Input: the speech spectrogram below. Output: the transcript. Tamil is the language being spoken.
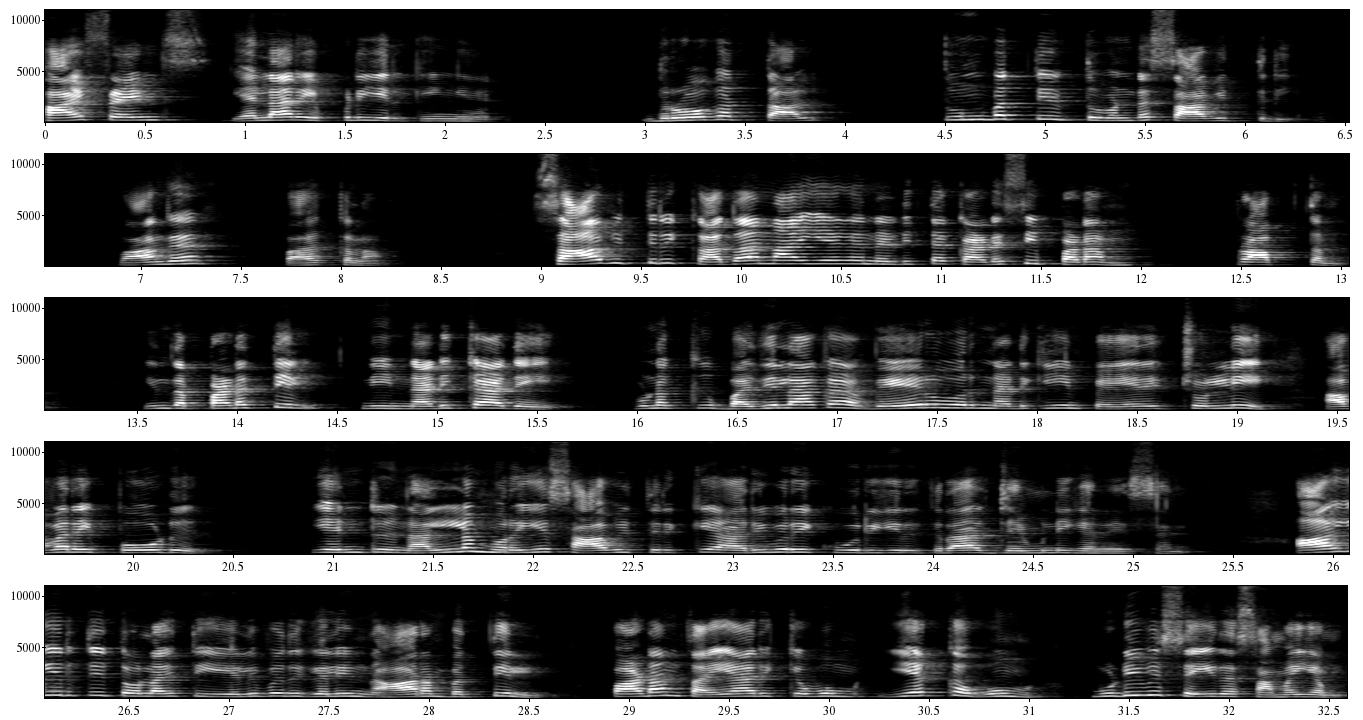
ஹாய் ஃப்ரெண்ட்ஸ் எல்லாரும் எப்படி இருக்கீங்க? துரோகத்தால் துன்பத்தில் துவண்ட சாவித்திரி. வாங்க பார்க்கலாம். சாவித்திரி கதாநாயக நடித்த கடைசி படம் பிராப்தம். இந்த படத்தில் நீ நடிக்காதே உனக்கு பதிலாக வேறு ஒரு நடிகையின் பெயரைச் சொல்லி அவரை போடு என்று நல்ல முறையில் சாவித்திரிக்கு அறிவுரை கூறியிருக்கிறார் ஜெமினி கணேசன். ஆயிரத்தி தொள்ளாயிரத்தி எழுபதுகளின் ஆரம்பத்தில் படம் தயாரிக்கவும் இயக்கவும் முடிவு செய்த சமயம்.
